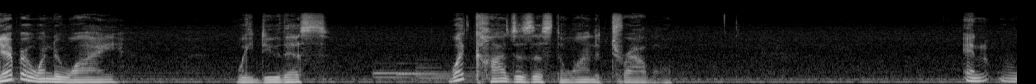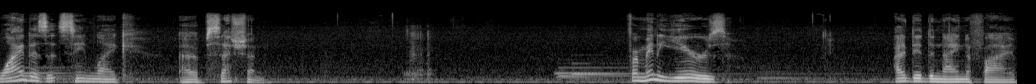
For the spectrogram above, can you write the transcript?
You ever wonder why we do this? What causes us to want to travel? And why does it seem like an obsession? For many years, I did the nine to five.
